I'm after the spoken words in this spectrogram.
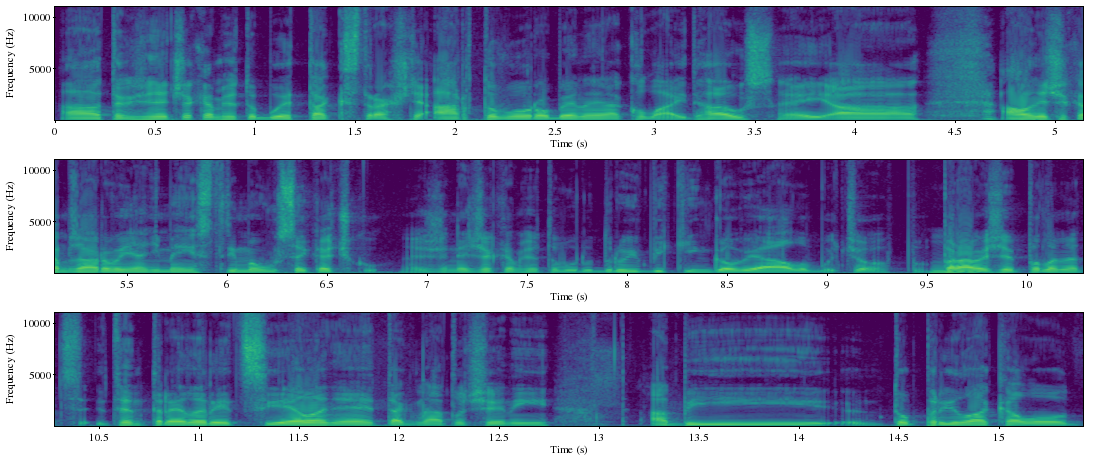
A, takže nečakám, že to bude tak strašne artovo robené ako Lighthouse, hej, a, ale nečakám zároveň ani mainstreamovú sekačku. Že nečakám, že to budú druhý vikingovia alebo čo. Uh-huh. Práve, že podľa mňa ten trailer je cieľene tak natočený, aby to prilákalo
